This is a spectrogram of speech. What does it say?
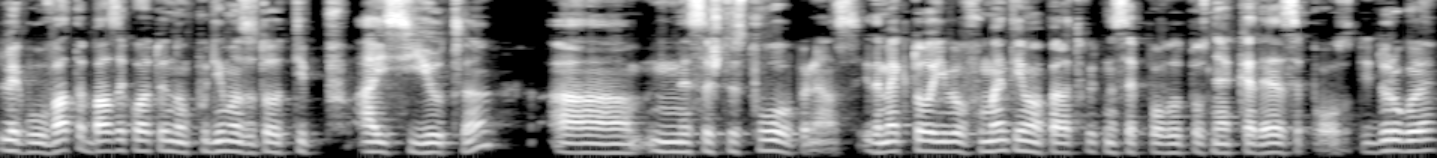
легловата база, която е необходима за този тип ICU-та, а, не съществува при нас. И да мек то и в момента има апарати, които не се ползват, просто някъде да се ползват. И друго е,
